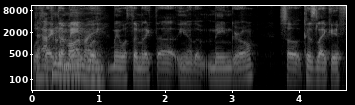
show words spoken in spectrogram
with that like happened the main mom. My, with, with with them like the you know the main girl. So because like if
